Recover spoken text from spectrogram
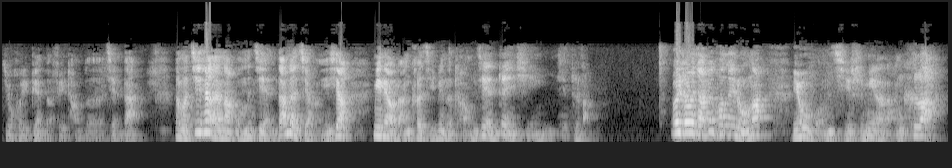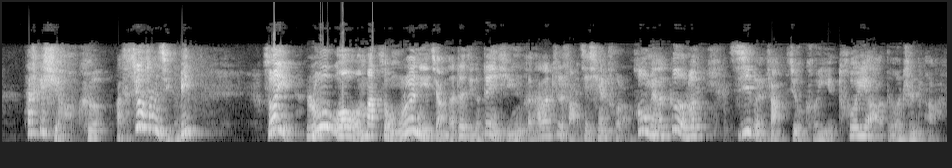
就会变得非常的简单。那么接下来呢，我们简单的讲一下泌尿男科疾病的常见症型以及治法。为什么讲这块内容呢？因为我们其实泌尿男科啊，它是个小科啊，它就这么几个病。所以，如果我们把总论里讲的这几个阵型和它的治法记清楚了，后面的各论基本上就可以推而得知啊。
